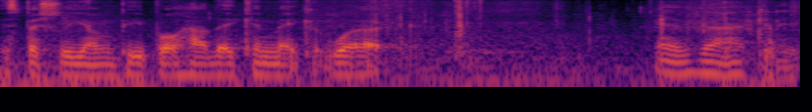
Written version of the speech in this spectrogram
especially young people how they can make it work. Exactly.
